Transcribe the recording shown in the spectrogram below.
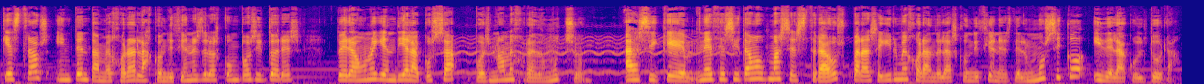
que Strauss intenta mejorar las condiciones de los compositores, pero aún hoy en día la cosa pues no ha mejorado mucho. Así que necesitamos más Strauss para seguir mejorando las condiciones del músico y de la cultura.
